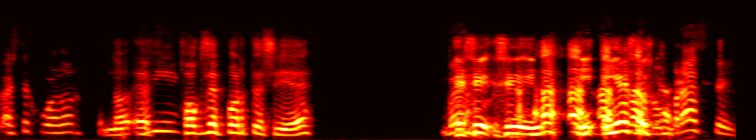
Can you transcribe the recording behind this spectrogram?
a este jugador? No, Fox Deportes sí, ¿eh? Bueno, sí, sí, y, eso. Compraste.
